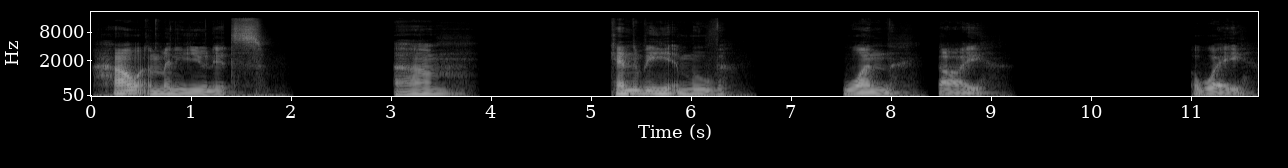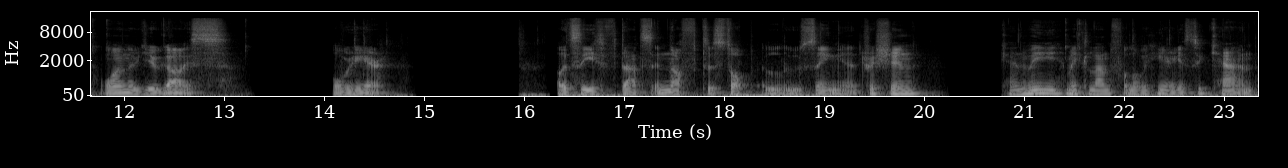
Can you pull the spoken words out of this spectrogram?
How many units? Um, can we move one guy away? One of you guys over here. Let's see if that's enough to stop losing attrition. Can we make landfall over here? Yes, we can.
